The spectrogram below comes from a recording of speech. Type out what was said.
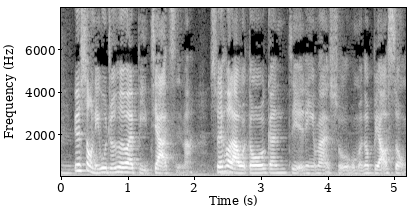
因为送礼物就是会比价值嘛，所以后来我都跟自己的另一半说，我们都不要送，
